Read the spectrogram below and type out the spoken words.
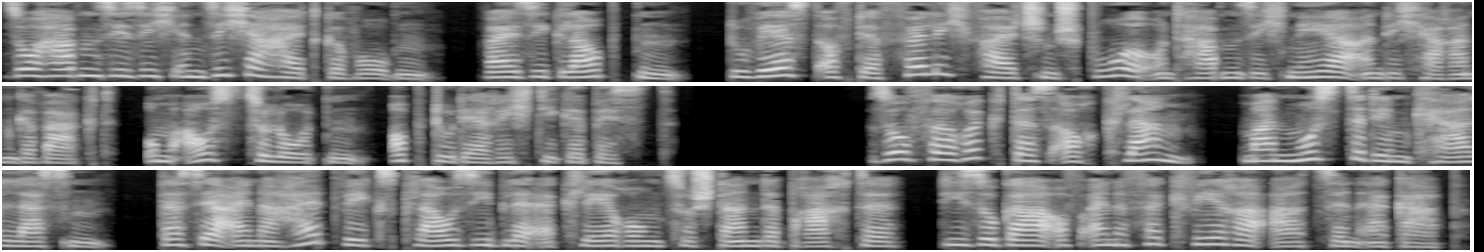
So haben sie sich in Sicherheit gewogen, weil sie glaubten, du wärst auf der völlig falschen Spur und haben sich näher an dich herangewagt, um auszuloten, ob du der Richtige bist. So verrückt das auch klang, man musste dem Kerl lassen, dass er eine halbwegs plausible Erklärung zustande brachte, die sogar auf eine verquere Art Sinn ergab.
